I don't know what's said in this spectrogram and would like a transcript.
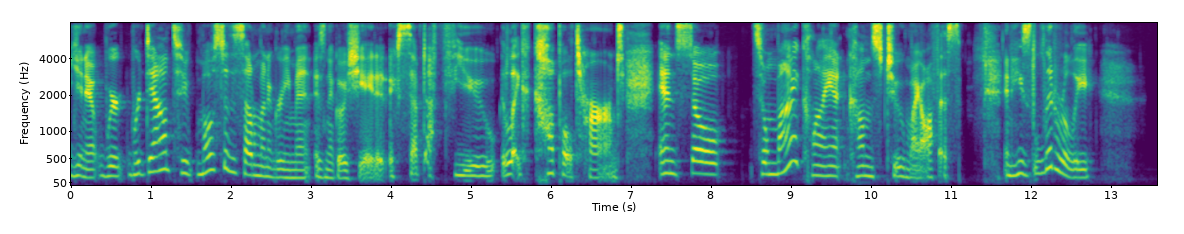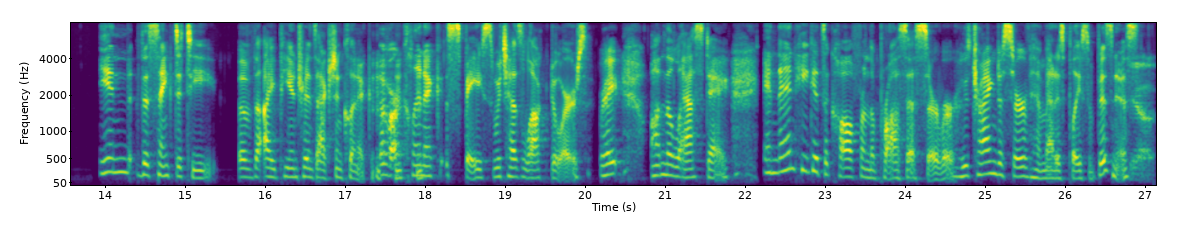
You know, we're we're down to most of the settlement agreement is negotiated except a few like a couple terms. And so so my client comes to my office and he's literally in the sanctity of the IP and transaction clinic, of our mm-hmm. clinic space, which has locked doors, right? On the last day. And then he gets a call from the process server who's trying to serve him at his place of business. yeah.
